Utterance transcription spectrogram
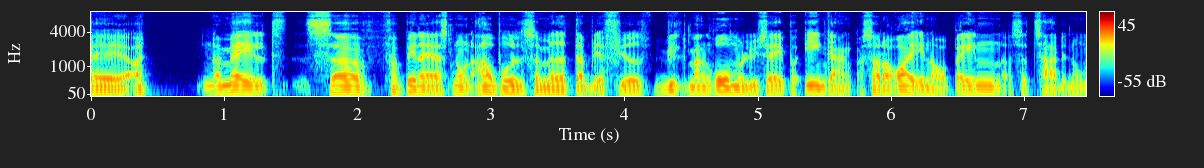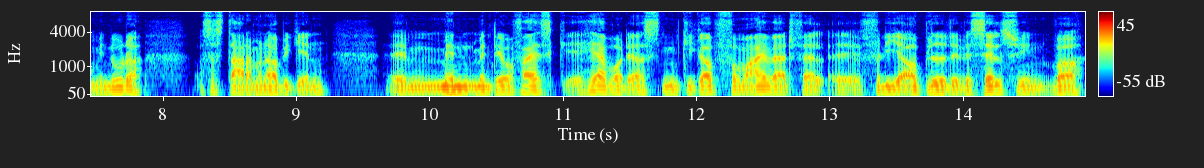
Øh, og normalt så forbinder jeg sådan nogle afbrydelser med, at der bliver fyret vildt mange romerlys af på én gang, og så er der røg ind over banen, og så tager det nogle minutter, og så starter man op igen. Øh, men, men det var faktisk øh, her, hvor det også gik op for mig i hvert fald, øh, fordi jeg oplevede det ved selvsyn, hvor,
